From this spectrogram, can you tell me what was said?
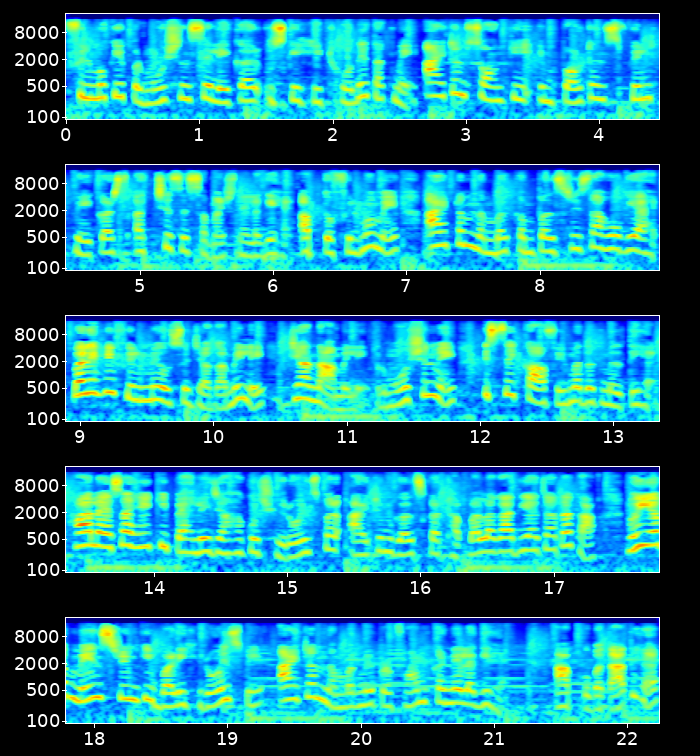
फ़िल्मों के प्रमोशन से लेकर उसके हिट होने तक में आइटम सॉन्ग की इम्पोर्टेंस फ़िल्म मेकर्स अच्छे से समझने लगे हैं। अब तो फ़िल्मों में आइटम नंबर कंपल्सरी सा हो गया है। भले ही फ़िल्म में उसे जगह मिले या ना मिले प्रमोशन में इससे काफ़ी मदद मिलती है। हाल ऐसा है की पहले जहाँ कुछ हीरोइंस पर आइटम गर्ल्स का ठप्पा लगा दिया जाता था, वही अब मेन स्ट्रीम की बड़ी हीरोइंस भी आइटम नंबर में परफॉर्म करने लगी है। आपको बताते हैं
